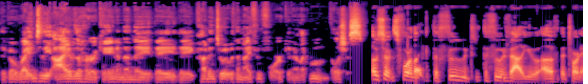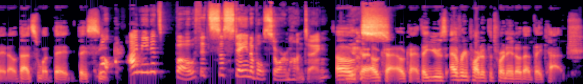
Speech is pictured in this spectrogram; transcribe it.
They go right into the eye of the hurricane, and then they they they cut into it with a knife and fork, and they're like, "Mmm, delicious." Oh, so it's for like the food, the food value of the tornado. That's what they they seek. Well, I mean, it's both. It's sustainable storm hunting. oh, okay, yes. okay, okay. They use every part of the tornado that they catch.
